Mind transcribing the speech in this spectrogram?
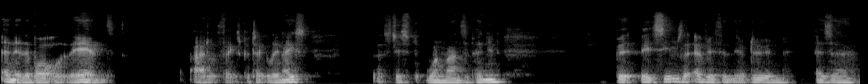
into the bottle at the end, I don't think is particularly nice. That's just one man's opinion. But it seems that everything they're doing is a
